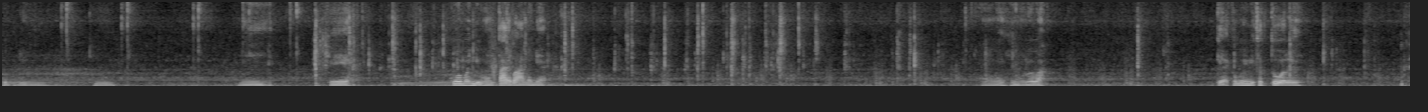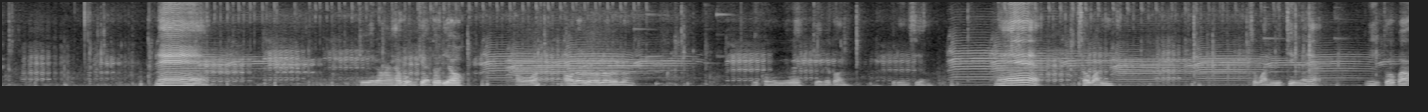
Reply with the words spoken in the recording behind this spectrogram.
ขุดดินที่นี่โอเคกูว่ามันอยู่ข้างใต้บ้านแล้วเนี่ยโอ้ยหิวแล้ววะแกะก็ไม่มีสักตัวเลย แน่ เจอแล้วไงครับผมแกะตัวเดียว เอาเอาเร็วเร็วเร็วเร็วเดี๋ยวผมไม่มีเว้ยเก็บไว้ก่อนได้ยินเสียงแน่สวรรค์ สวรรค์มีจริงนะเนี่ยนี่ตัวเปล่า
